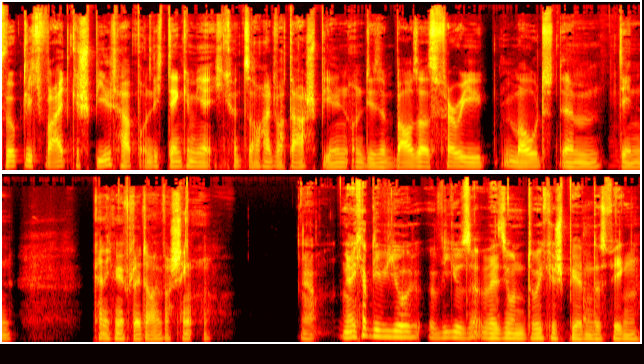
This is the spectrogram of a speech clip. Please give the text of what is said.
wirklich weit gespielt habe. Und ich denke mir, ich könnte es auch einfach da spielen. Und diese Bowser's Furry Mode, ähm, den kann ich mir vielleicht auch einfach schenken. Ja, ja ich habe die Wii U-Version durchgespielt und deswegen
